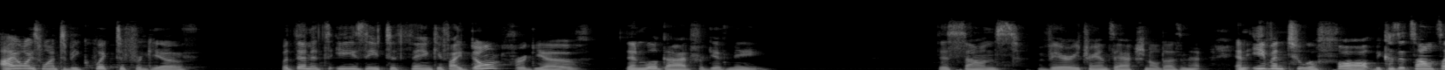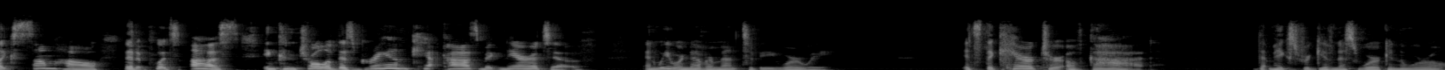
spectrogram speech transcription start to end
I always want to be quick to forgive, but then it's easy to think if I don't forgive, then will God forgive me? This sounds very transactional, doesn't it? And even to a fault, because it sounds like somehow that it puts us in control of this grand cosmic narrative. And we were never meant to be, were we? It's the character of God that makes forgiveness work in the world.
